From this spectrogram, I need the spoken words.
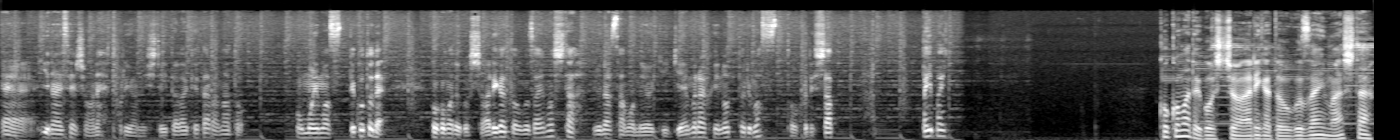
えいない選手はね、取るようにしていただけたらなと思います。ってことで、ここまでご視聴ありがとうございました。皆様の良きゲームライフに乗っております。豆腐でした。バイバイ。ここまでご視聴ありがとうございました。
